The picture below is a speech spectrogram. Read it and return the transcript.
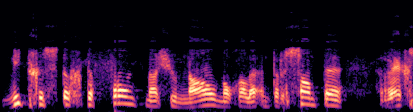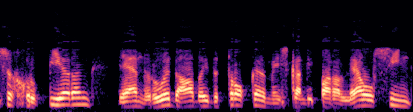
nuut gestigte Front Nasionaal nogal 'n interessante regse groepering Dan Rood daarbey betrokke. Mense kan die parallel sien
